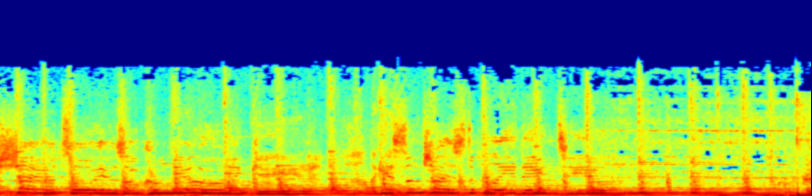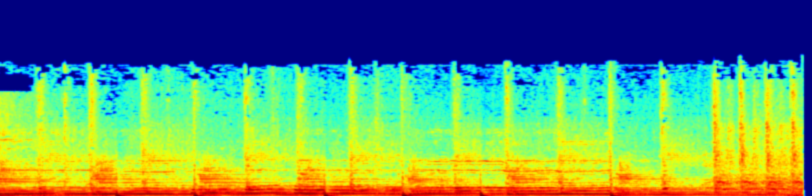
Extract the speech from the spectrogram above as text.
share your toys or communicate. I guess I'm just a play date to you.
